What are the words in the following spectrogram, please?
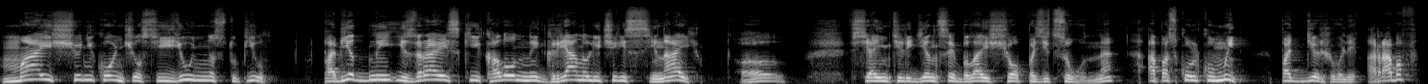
май еще не кончился, июнь наступил, победные израильские колонны грянули через Синай. О, вся интеллигенция была еще оппозиционна, а поскольку мы поддерживали арабов,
